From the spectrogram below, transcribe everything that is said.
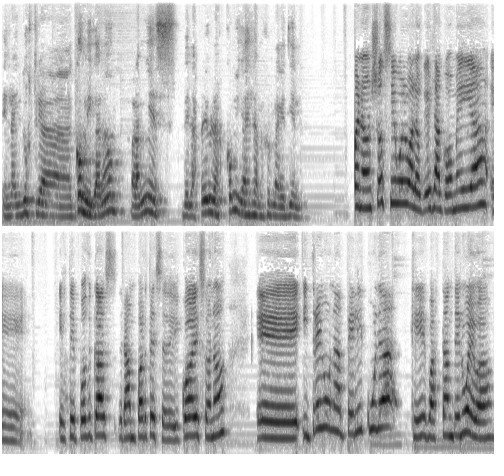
en la industria cómica, ¿no? Para mí es de las películas cómicas es la mejor la que tiene. Bueno, yo sí vuelvo a lo que es la comedia. eh, este podcast, gran parte se dedicó a eso, ¿no? Eh, y traigo una película que es bastante nueva,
